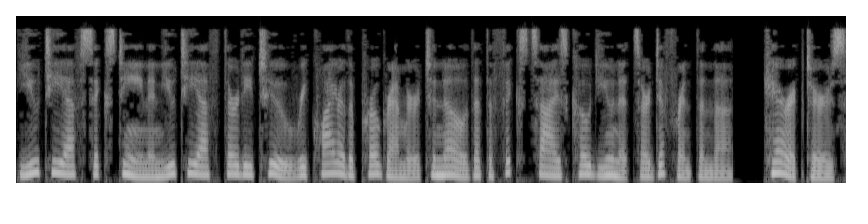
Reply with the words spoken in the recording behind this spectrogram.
UTF-16 and UTF-32 require the programmer to know that the fixed-size code units are different than the characters.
